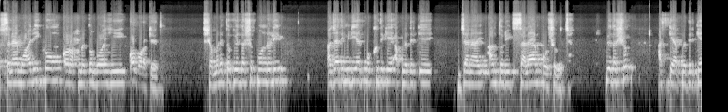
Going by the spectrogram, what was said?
আসসালামু আলাইকুম ও রহমতুল্লাহি সম্মানিত প্রিয় দর্শক মন্ডলী আজাদি মিডিয়ার পক্ষ থেকে আপনাদেরকে জানাই আন্তরিক সালাম ও শুভেচ্ছা। প্রিয় দর্শক, আজকে আপনাদেরকে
